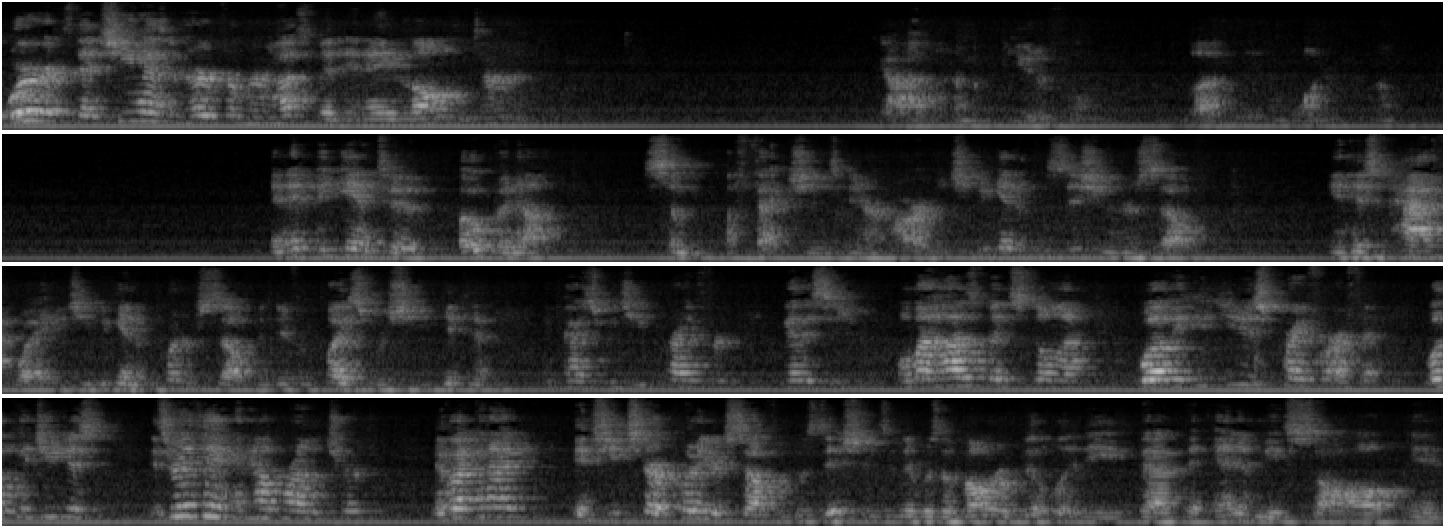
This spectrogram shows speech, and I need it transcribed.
words that she hasn't heard from her husband in a long time. God, I'm beautiful, lovely, and it began to open up some affections in her heart. And she began to position herself in his pathway. And she began to put herself in different places where she could get to, hey, Pastor, would you pray for, got this well, my husband's still not, well, could you just pray for our family? Well, could you just, is there anything I can help around the church? If I can, I, and she started putting herself in positions, and there was a vulnerability that the enemy saw and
